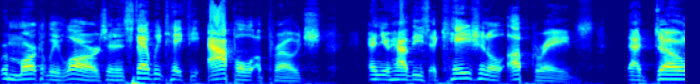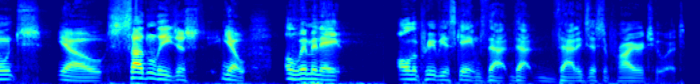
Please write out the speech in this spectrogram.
remarkably large, and instead we take the Apple approach, and you have these occasional upgrades that don't, you know, suddenly just, you know, eliminate all the previous games that that that existed prior to it.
